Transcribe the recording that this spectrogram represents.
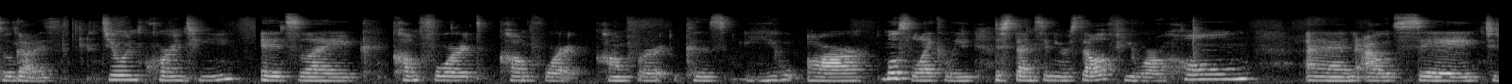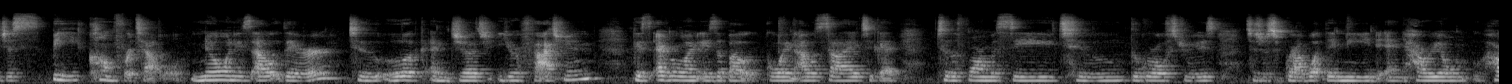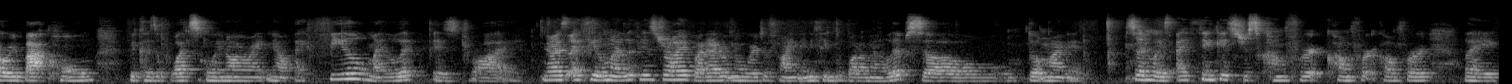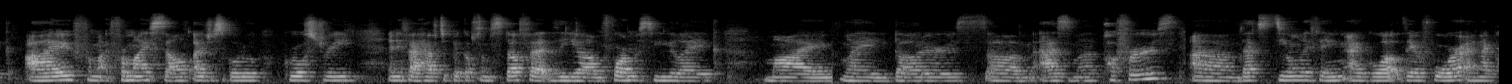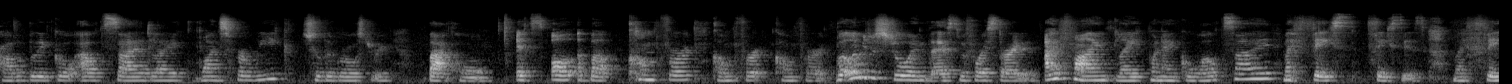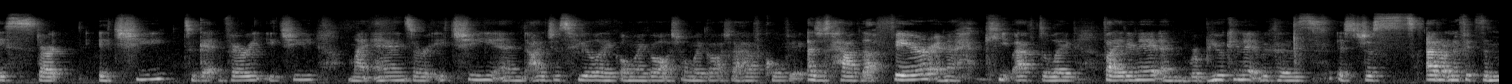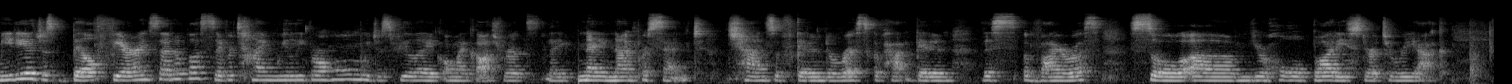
So guys, during quarantine, it's like comfort, comfort, comfort because you are most likely distancing yourself. You are home and I would say to just be comfortable. No one is out there to look and judge your fashion because everyone is about going outside to get to the pharmacy, to the groceries, to just grab what they need and hurry on, hurry back home because of what's going on right now. I feel my lip is dry. Guys, I feel my lip is dry, but I don't know where to find anything to put on my lips, so don't mind it. So anyways, I think it's just comfort, comfort, comfort. Like I, for, my, for myself, I just go to grocery and if I have to pick up some stuff at the um, pharmacy, like my my daughter's um, asthma puffers. Um, that's the only thing I go out there for and I probably go outside like once per week to the grocery back home. It's all about comfort comfort comfort. But let me just show in this before I started I find like when I go outside my face faces my face start itchy to get very itchy. My hands are itchy and I just feel like oh my gosh oh my gosh I have COVID. I just have that fear and I keep after like fighting it and rebuking it because it's just I don't know if it's the media just build fear inside of us. Every time we leave our home we just feel like oh my gosh we're at like 99% chance of getting the risk of getting this virus. So um, your whole body start to react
